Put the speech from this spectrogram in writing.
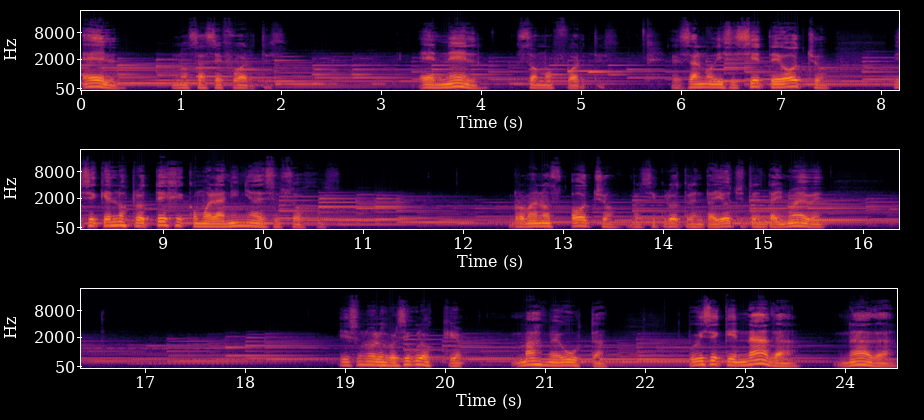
Él nos hace fuertes. En Él somos fuertes. El Salmo 17, 8 dice que Él nos protege como la niña de sus ojos. Romanos 8, versículos 38 y 39. Y es uno de los versículos que más me gusta, porque dice que nada, nada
